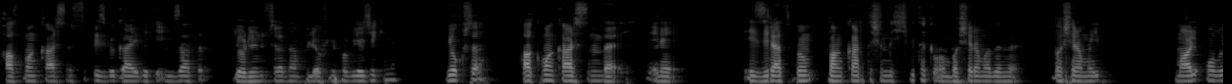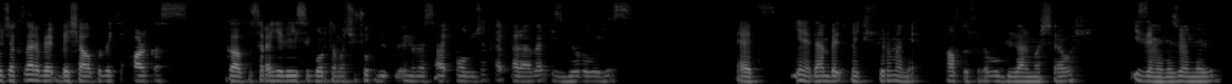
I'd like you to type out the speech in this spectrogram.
Halkman karşısında sürpriz bir galibiyeti imza atıp dördüncü sıradan playoff yapabilecek mi? Yoksa Halkman karşısında yani e, Ziraat Bankart dışında hiçbir takımın başaramadığını başaramayıp mağlup olacaklar ve 5-6'daki Arkas Galatasaray hediye sigorta maçı çok büyük bir önüme sahip olacak. Hep beraber izliyor olacağız. Evet. Yeniden belirtmek istiyorum. Hani hafta sonu bu güzel maçlar var. İzlemenizi öneririm.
